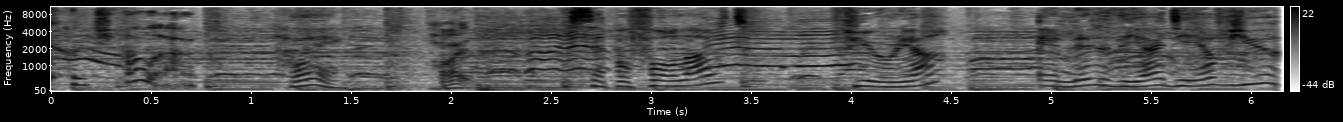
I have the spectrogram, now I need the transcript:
Coachella. Hi. Hei. Se på Fallout, Furia eller The Idea of You.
